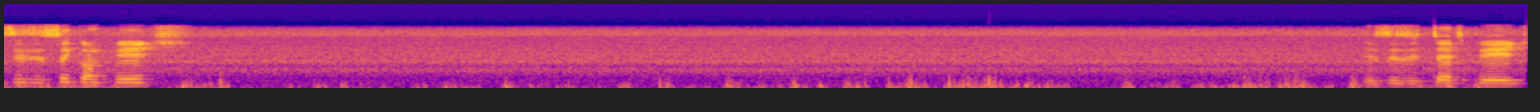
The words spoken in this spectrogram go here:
This is the second page. This is the third page.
